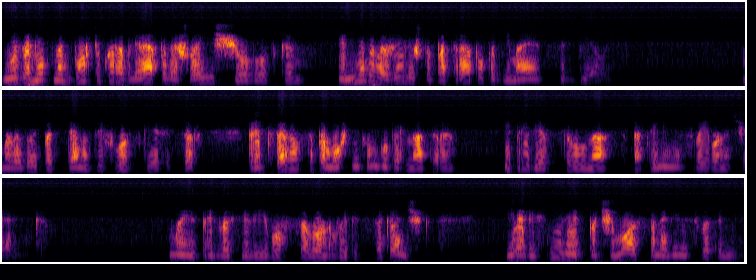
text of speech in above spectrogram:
Незаметно к борту корабля подошла еще лодка и мне доложили, что по трапу поднимается белый. Молодой подтянутый флотский офицер представился помощником губернатора и приветствовал нас от имени своего начальника. Мы пригласили его в салон выпить стаканчик и объяснили, почему остановились в этом месте.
